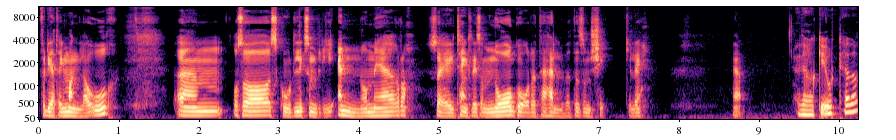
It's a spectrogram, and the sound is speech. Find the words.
fordi at jeg mangla ord. Um, og så skulle det liksom bli enda mer, da. Så jeg tenkte liksom Nå går det til helvete sånn skikkelig. Ja. Dere har ikke gjort det, da?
